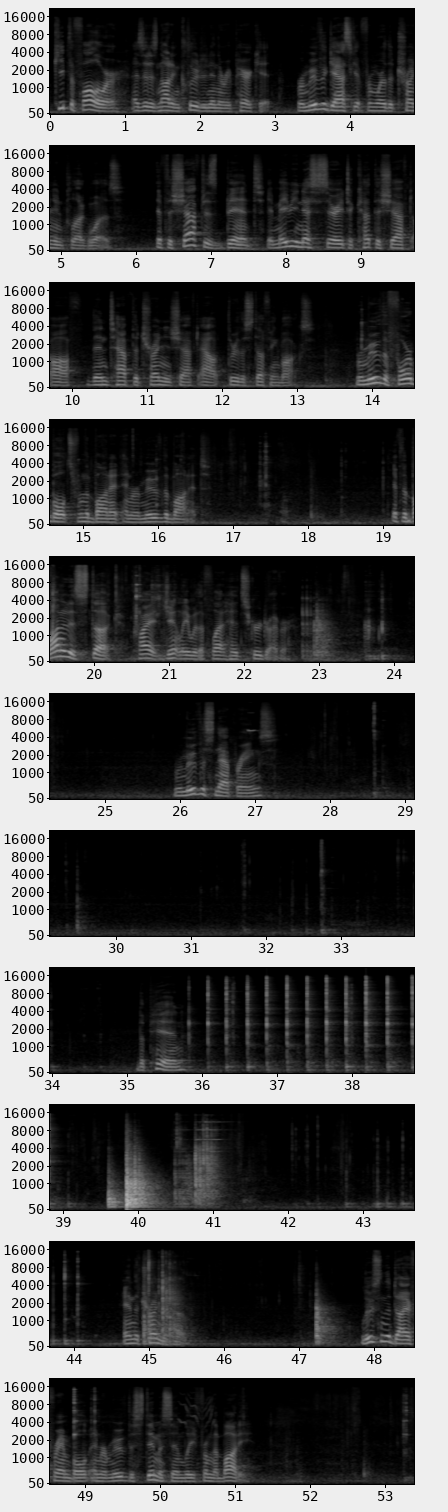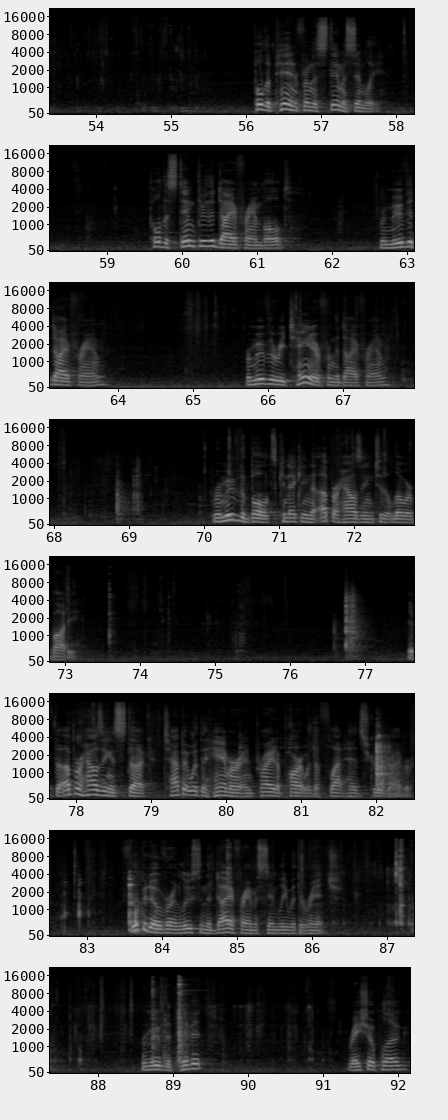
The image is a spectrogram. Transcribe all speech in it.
Keep the follower as it is not included in the repair kit. Remove the gasket from where the trunnion plug was. If the shaft is bent, it may be necessary to cut the shaft off, then tap the trunnion shaft out through the stuffing box. Remove the four bolts from the bonnet and remove the bonnet. If the bonnet is stuck, pry it gently with a flathead screwdriver. Remove the snap rings. The pin and the trunnion hub. Loosen the diaphragm bolt and remove the stem assembly from the body. Pull the pin from the stem assembly. Pull the stem through the diaphragm bolt. Remove the diaphragm. Remove the retainer from the diaphragm. Remove the bolts connecting the upper housing to the lower body. If the upper housing is stuck, tap it with a hammer and pry it apart with a flathead screwdriver. Flip it over and loosen the diaphragm assembly with a wrench. Remove the pivot, ratio plug,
